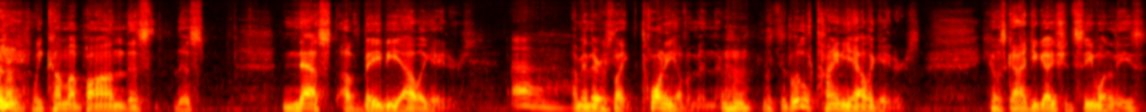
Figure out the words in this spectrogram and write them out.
we come upon this this nest of baby alligators. Oh. I mean, there's like 20 of them in there. Mm-hmm. It's little tiny alligators. He goes, God, you guys should see one of these.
